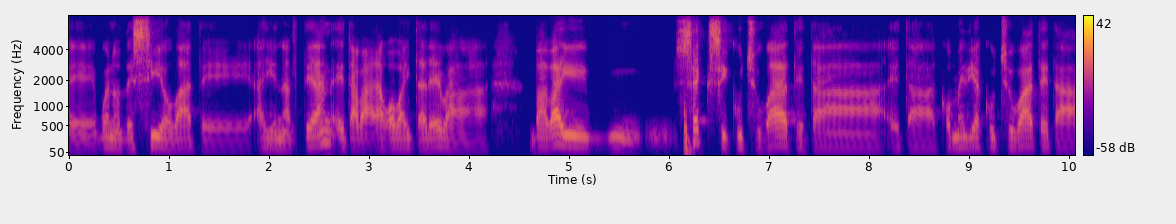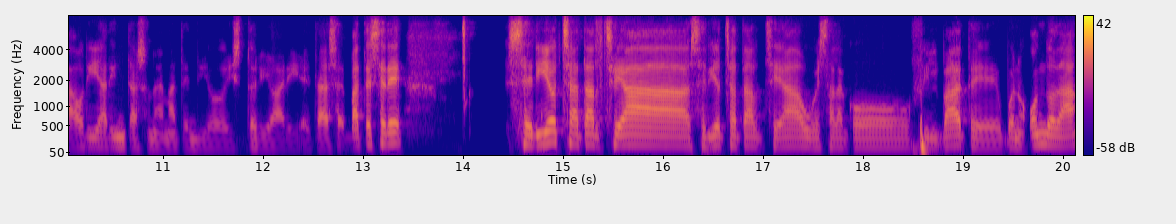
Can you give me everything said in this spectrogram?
e, bueno, desio bat e, haien artean, eta badago baita ere, ba, ba bai sexy kutsu bat eta eta komedia kutsu bat eta hori arintasuna ematen dio istorioari. Eta batez ere seriotzat hartzea seriotzat hartzea hau bezalako film bat e, bueno ondo da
